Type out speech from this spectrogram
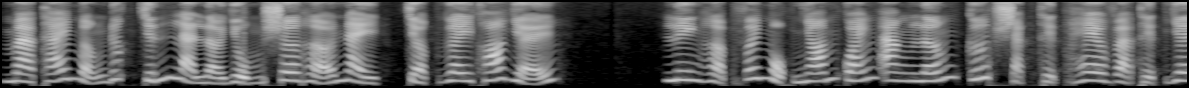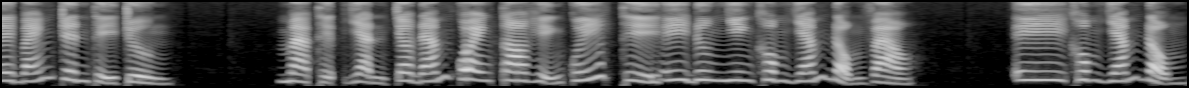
Mà Thái Mẫn Đức chính là lợi dụng sơ hở này, chợt gây khó dễ. Liên hợp với một nhóm quán ăn lớn cướp sạch thịt heo và thịt dê bán trên thị trường. Mà thịt dành cho đám quan to hiển quý thì y đương nhiên không dám động vào. Y không dám động.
